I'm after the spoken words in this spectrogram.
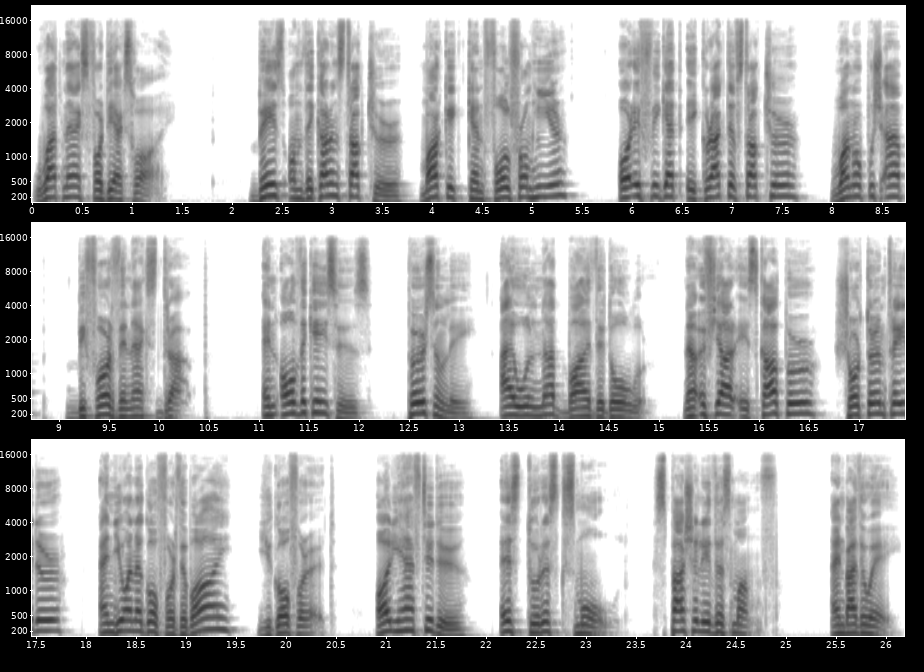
what next for DXY? Based on the current structure, market can fall from here, or if we get a corrective structure, one more push up before the next drop. In all the cases, Personally, I will not buy the dollar. Now, if you are a scalper, short-term trader, and you wanna go for the buy, you go for it. All you have to do is to risk small, especially this month. And by the way,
